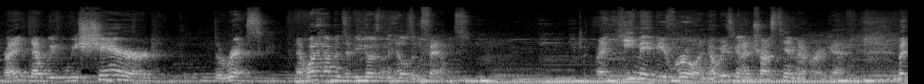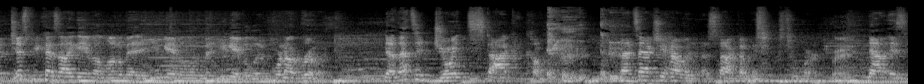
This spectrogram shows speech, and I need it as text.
right? Now, we, we shared the risk. Now, what happens if he goes in the hills and fails? Right? He may be ruined. Nobody's going to trust him ever again. But just because I gave a little bit and you gave a little bit, you gave a little, we're not ruined. Now, that's a joint stock company. that's actually how a, stock company is supposed to work. Right. Now, is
